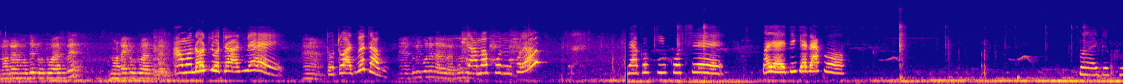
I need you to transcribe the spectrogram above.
নটার মধ্যে টোটো আসবে। নটায় টোটো আসবে। আমারও টোটো আসবে। হ্যাঁ। টোটো আসবে যাব। হ্যাঁ তুমি বলে দাও এবার। বন্ধু জামা পরে পরে দেখো কি করছে। ভাই এইদিকে দেখো। ভাই দেখো,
